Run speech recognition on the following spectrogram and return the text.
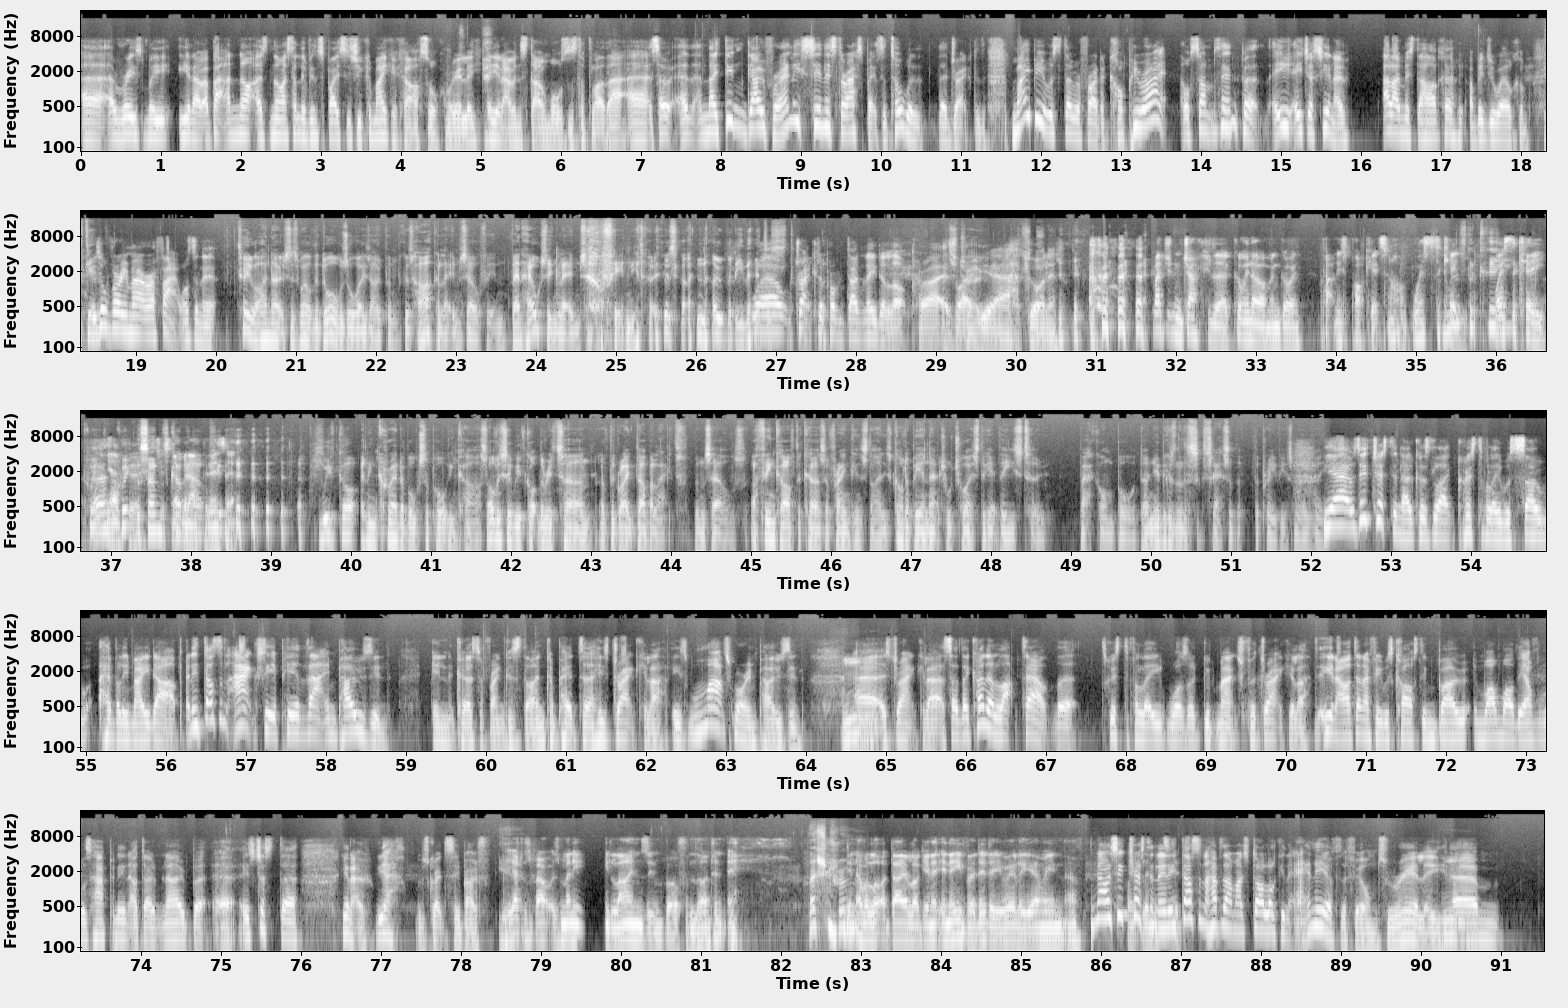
Uh, a reasonably, you know, about a not as nice a living space as you can make a castle, really, you know, and stone walls and stuff like that. Uh, so, and, and they didn't go for any sinister aspects at all with the Dracula. Maybe it was they were afraid of copyright or something, but he, he just, you know, hello, Mr. Harker, I bid you welcome. It was all very matter of fact, wasn't it? Tell you what, I noticed as well. The door was always open because Harker let himself in. Van Helsing let himself in. You know, it was like nobody there. Well, to stop Dracula probably don't need a lock, right? it's like, true. yeah, go on in. Imagine Dracula coming home and going, patting his pockets. Oh, where's the key? Where's the key? Where's the key? Quick, Yeah. quick, the sun's It's coming up. happen, is it? We've got an incredible supporting cast. Obviously, we've got the return of the great double act themselves. I think after Curse of Frankenstein, it's got to be a natural choice to get these two back on board, don't you? Because of the success of the, the previous movie. Yeah, it was interesting though because like Christopher Lee was so heavily made up, and he doesn't actually appear that imposing in Curse of Frankenstein compared to his Dracula. He's much more imposing uh, as Dracula. So they kind of lucked out that. Christopher Lee was a good match for Dracula. You know, I don't know if he was casting Bo in one while the other was happening. I don't know, but uh, it's just, uh, you know, yeah, it was great to see both. He had about as many lines in both of them, though, didn't he? That's true. Didn't have a lot of dialogue in it in either, did he? Really? I mean, uh, No, it's interesting, and he doesn't have that much dialogue in any of the films, really. Hmm. Um,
